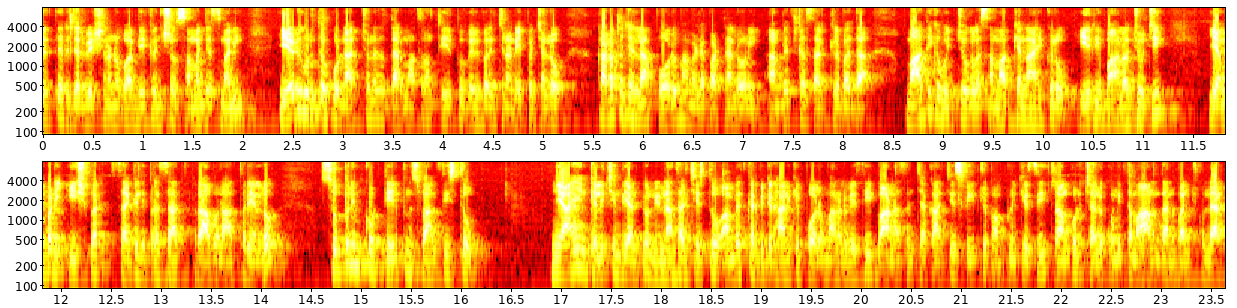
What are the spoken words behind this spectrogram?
ఎస్సీ రిజర్వేషన్లను వర్గీకరించడం సమంజసమని ఏడుగురితో కూడిన అత్యున్నత ధర్మాసనం తీర్పు వెలువరించిన నేపథ్యంలో కడప జిల్లా పోరుమామిళ్ళ పట్టణంలోని అంబేద్కర్ సర్కిల్ వద్ద మాదిగ ఉద్యోగుల సమాఖ్య నాయకులు ఈరి బాలజోజి ఎంబడి ఈశ్వర్ సగిలి ప్రసాద్ రావుల ఆధ్వర్యంలో సుప్రీంకోర్టు తీర్పును స్వాగతిస్తూ న్యాయం గెలిచింది అంటూ నినాదాలు చేస్తూ అంబేద్కర్ విగ్రహానికి పూలమాలలు వేసి బాణాసంచా కాల్చి స్వీట్లు పంపిణీ చేసి రంగులు చల్లుకుని తమ ఆనందాన్ని పంచుకున్నారు.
